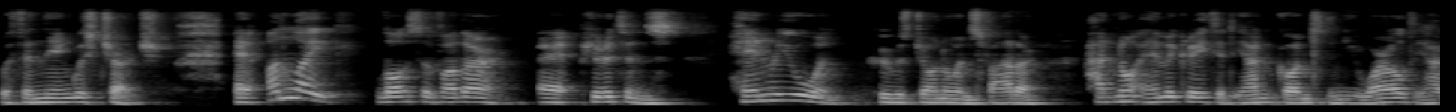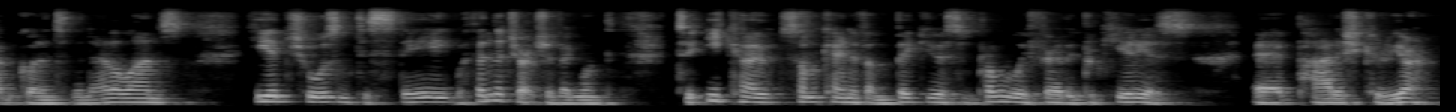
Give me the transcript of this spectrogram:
within the English Church. Uh, unlike lots of other uh, Puritans, Henry Owen, who was John Owen's father, had not emigrated. He hadn't gone to the New World. He hadn't gone into the Netherlands. He had chosen to stay within the Church of England to eke out some kind of ambiguous and probably fairly precarious uh, parish career.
